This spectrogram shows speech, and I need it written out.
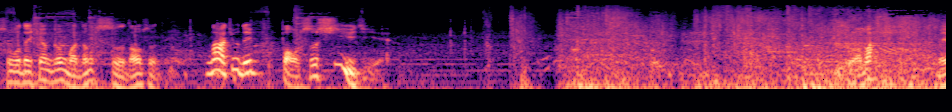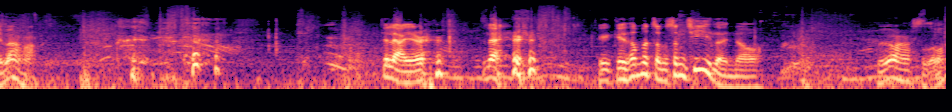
说的像跟我能吃到似的，那就得保持细节。躲吧，没办法。这俩人，这俩人给给他们整生气了，你知道吗？没办法，死吧。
